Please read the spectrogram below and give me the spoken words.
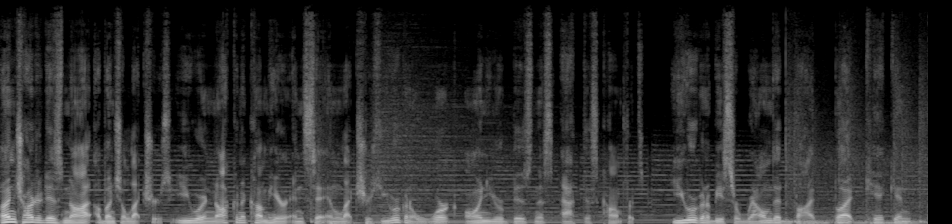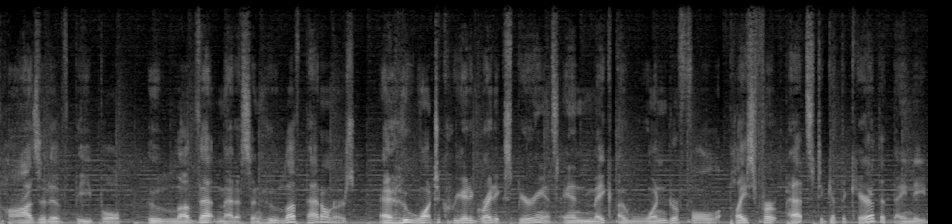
Uncharted is not a bunch of lectures. You are not going to come here and sit in lectures. You are going to work on your business at this conference. You are going to be surrounded by butt kicking, positive people who love that medicine, who love pet owners, and who want to create a great experience and make a wonderful place for pets to get the care that they need.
